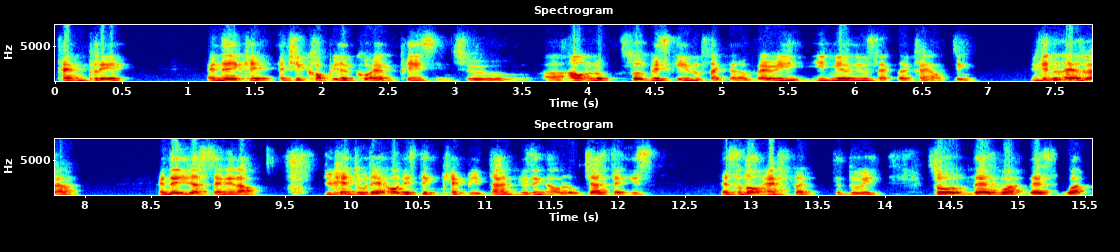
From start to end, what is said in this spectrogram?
template, and then you can actually copy the code and paste into uh, Outlook. So basically, it looks like a very email newsletter kind of thing. You can do that as well, and then you just send it out. You can do that. All these things can be done using Outlook. Just that it's there's a lot of effort to do it. So mm-hmm. that's what that's what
